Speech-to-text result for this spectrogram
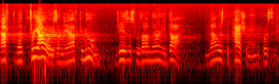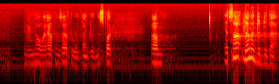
after that three hours in the afternoon, Jesus was on there and he died. And that was the passion. And of course, we know what happens afterward, thank goodness. But um, it's not limited to that.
